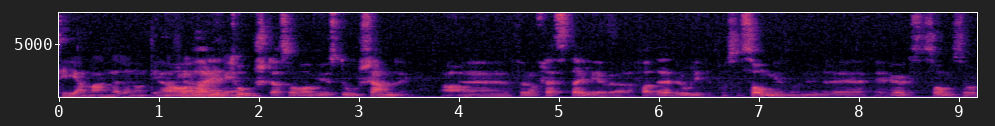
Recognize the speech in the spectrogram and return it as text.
teman eller någonting? ja, varje med. torsdag så har vi ju storsamling. Ja. Eh, För de flesta elever i alla fall. Det beror lite på säsongen. Då. Nu när det är högsäsong så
